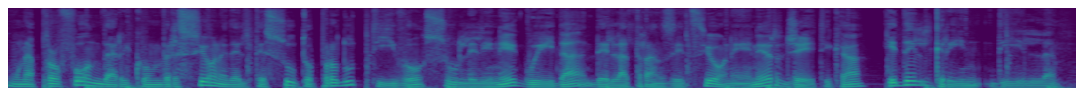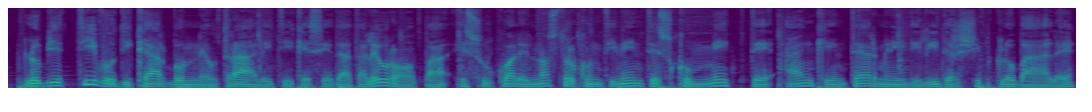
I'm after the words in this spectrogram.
una profonda riconversione del tessuto produttivo sulle linee guida della transizione energetica e del Green Deal. L'obiettivo di carbon neutrality che si è data l'Europa e sul quale il nostro continente scommette anche in termini di leadership globale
